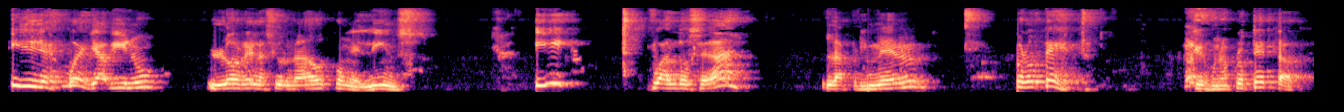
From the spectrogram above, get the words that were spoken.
y después ya vino lo relacionado con el INS. Y cuando se da la primera protesta, que es una protesta,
